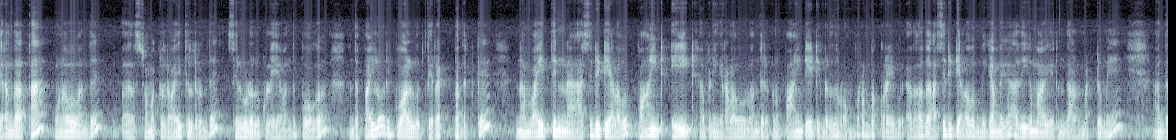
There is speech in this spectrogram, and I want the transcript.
திறந்தால் தான் உணவு வந்து ஸ்டொமக்கில் வயிற்றிலிருந்து சிறுகுடலுக்குள்ளேயே வந்து போகும். அந்த பைலோரிக் வால்வு திறப்பதற்கு நம் வயிற்றின் அசிடிட்டி அளவு பாயிண்ட் எயிட் அப்படிங்கிற அளவில் வந்து இருக்கணும் பாயிண்ட் எயிட்டுங்கிறது ரொம்ப ரொம்ப குறைவு. அதாவது அசிடிட்டி அளவு மிக மிக அதிகமாக இருந்தால் மட்டுமே அந்த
